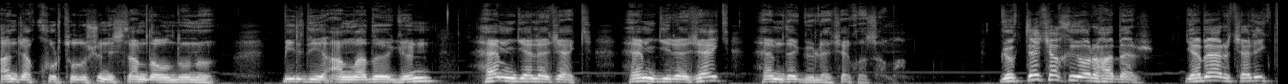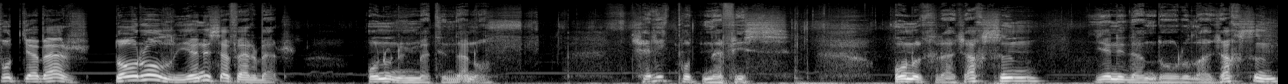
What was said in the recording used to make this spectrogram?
Ancak kurtuluşun İslam'da olduğunu bildiği, anladığı gün hem gelecek, hem girecek, hem de gülecek o zaman. Gökte çakıyor haber. Geber çelik put geber. Doğrul yeni seferber. Onun ümmetinden ol. Çelik put nefis. Onu kıracaksın, yeniden doğrulacaksın.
